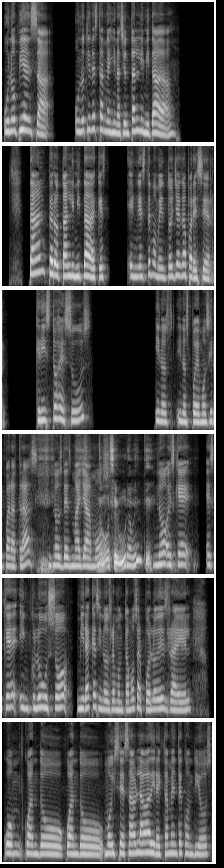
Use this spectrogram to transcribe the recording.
uno piensa, uno tiene esta imaginación tan limitada, tan pero tan limitada, que en este momento llega a aparecer Cristo Jesús y nos, y nos podemos ir para atrás, nos desmayamos. No, seguramente. No, es que, es que incluso, mira que si nos remontamos al pueblo de Israel, cu- cuando, cuando Moisés hablaba directamente con Dios,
